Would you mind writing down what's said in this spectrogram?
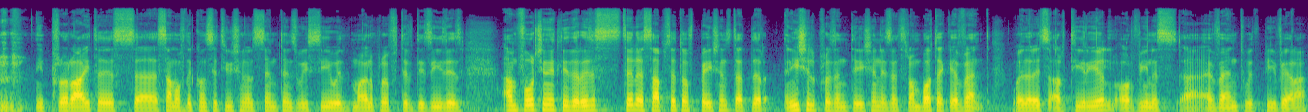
pruritus, uh, some of the constitutional symptoms we see with myeloproliferative diseases. Unfortunately, there is still a subset of patients that their initial presentation is a thrombotic event, whether it's arterial or venous uh, event with P. vera.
